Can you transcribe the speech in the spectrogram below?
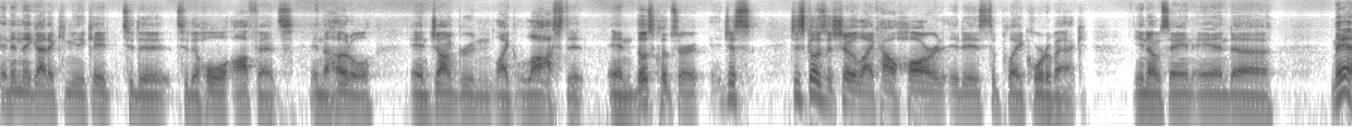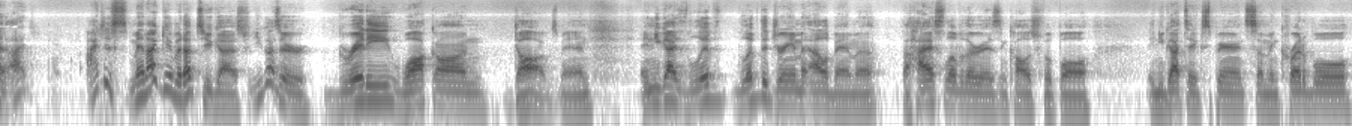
And then they got to communicate to the to the whole offense in the huddle. And Jon Gruden like lost it. And those clips are it just just goes to show like how hard it is to play quarterback. You know what I'm saying? And uh man I I just man I give it up to you guys. You guys are gritty walk on dogs man. And you guys live live the dream at Alabama, the highest level there is in college football, and you got to experience some incredible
